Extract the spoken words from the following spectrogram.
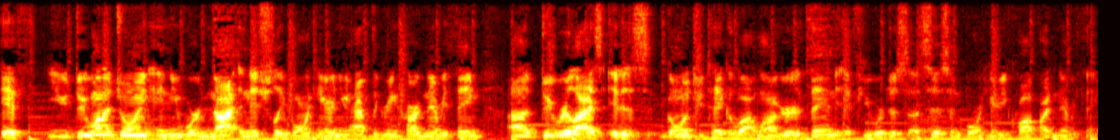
if you do want to join and you were not initially born here and you have the green card and everything, uh, do realize it is going to take a lot longer than if you were just a citizen born here, you qualified and everything.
